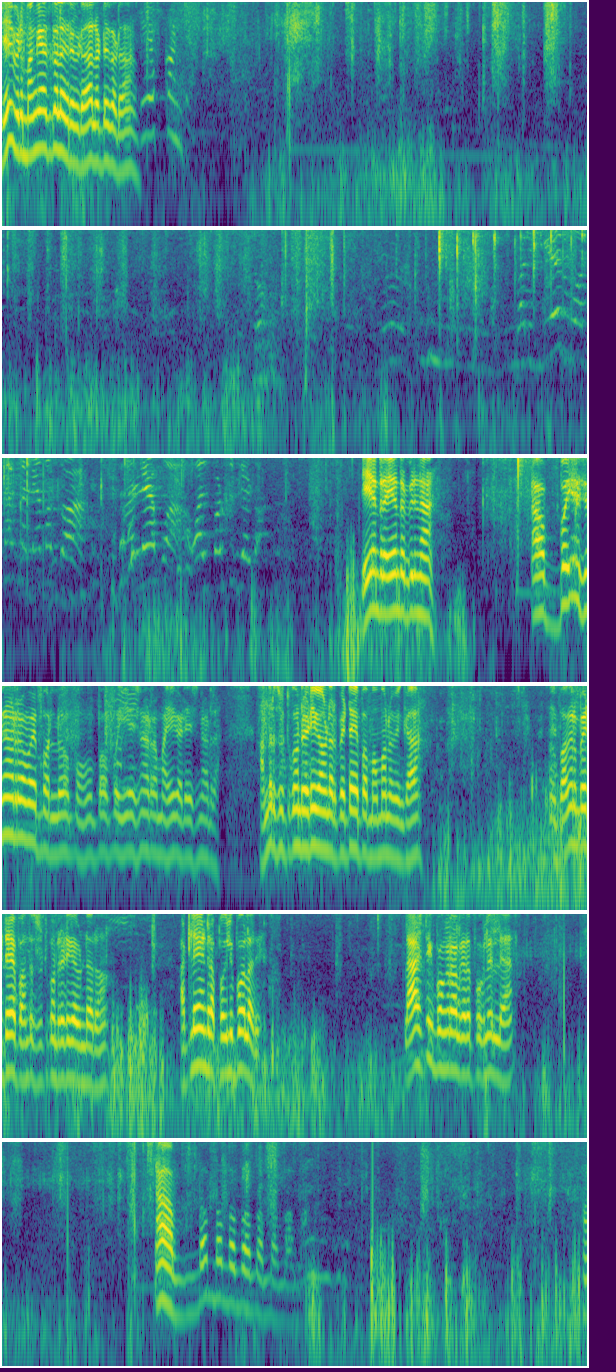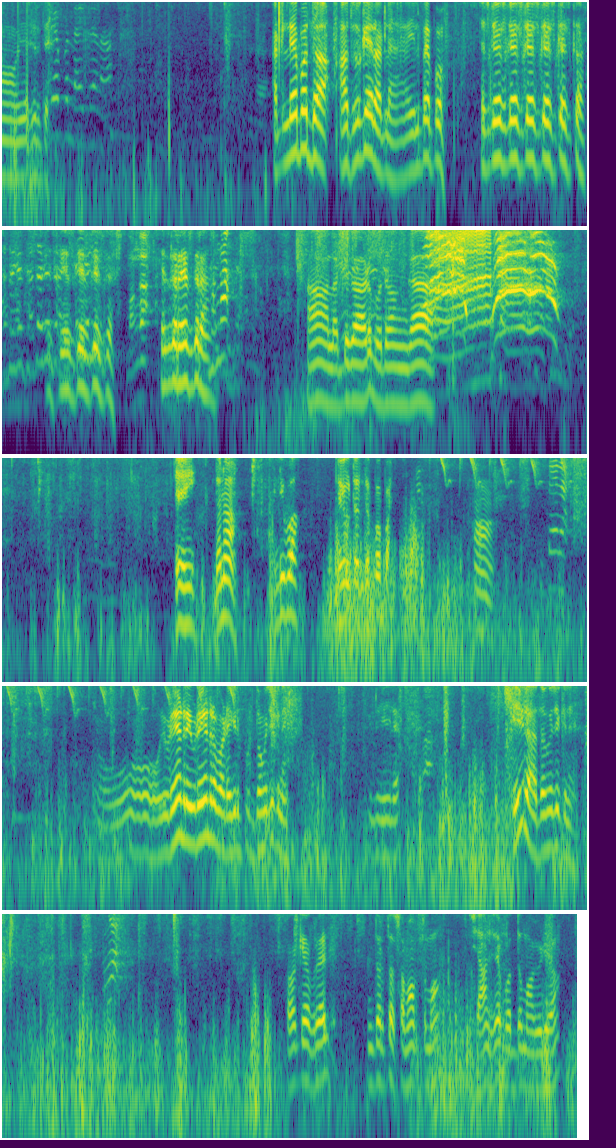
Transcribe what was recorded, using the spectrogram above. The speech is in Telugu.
ఏ వీడు మంగ వేసుకోలేదు వీడు లడ్డు కూడా? ఏంట్రా ఏంట్రా బిరినా అబ్బాయి వేసినాడు రా పర్లు పాప వేసినాడు రా మా అయ్యగాడు వేసినాడు రా అందరూ చుట్టుకొని రెడీగా ఉన్నారు పెట్టాయప్ప మా అమ్మ నువ్వు ఇంకా నువ్వు బంగారం పెట్టాయప్ప అందరూ చుట్టుకొని రెడీగా ఉన్నారు అట్లే ఏంట్రా పగిలిపోవాలి అది ప్లాస్టిక్ బొంగరాలు కదా పొగలిల్లా వేసిరితే అట్లా లేపొద్దా ఆ తూకేరు అట్లా వెళ్ళిపోయి వేసుకో వేసుకో వేసుకో వేసుకో వేసుకో వేసుకో వేసుకో వేసుకో వేసుకో వేసుకో వేసుకోరా వేసుకోరా ఆ, లడ్డుగాడు బుధంగా ఏయ్ దనా ఇంటికి పో తగులుతుంది తప్ప ఓ ఇవిడేండ్రా ఇవిడేండ్రా వాడు ఇప్పుడు దొంగ చికెనే ఇది వేయలే ఏరా దొంగ చికెనే ఓకే ఫ్రెండ్స్ ఇంతటితో సమాప్తము. ఛాన్సే పొద్దు మా వీడియో.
